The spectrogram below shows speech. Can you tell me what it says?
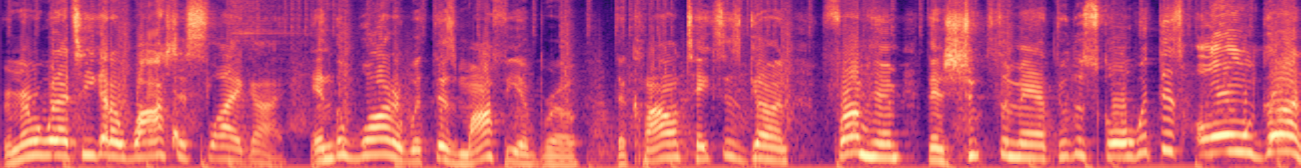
Remember what I tell you, you gotta wash this sly guy. In the water with this Mafia bro, the clown takes his gun from him, then shoots the man through the skull with his own gun.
